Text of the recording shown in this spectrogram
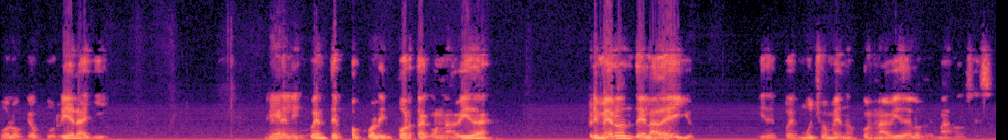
o lo que ocurriera allí. El delincuente poco le importa con la vida, primero de la de ellos y después mucho menos con la vida de los demás, César.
